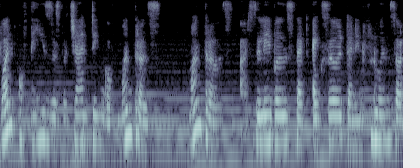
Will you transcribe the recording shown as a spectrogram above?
One of these is the chanting of mantras. Mantras are syllables that exert an influence or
